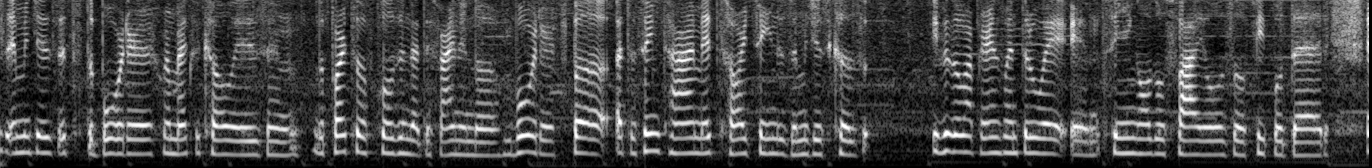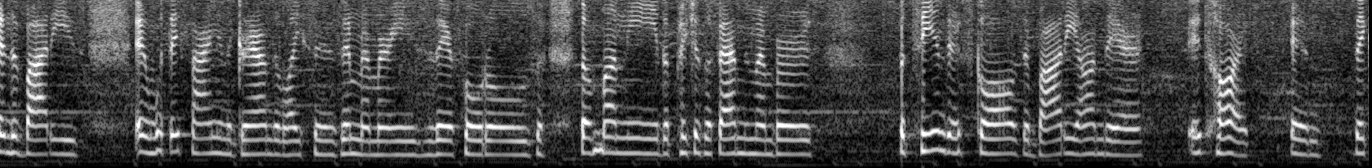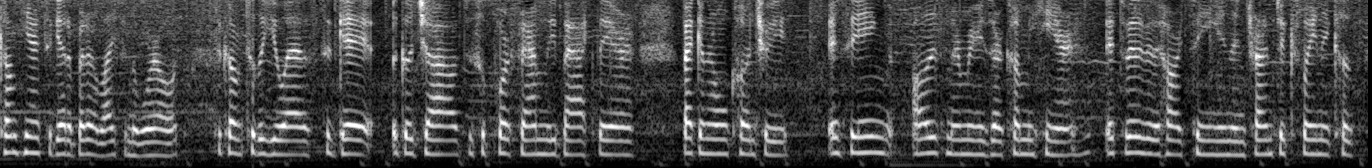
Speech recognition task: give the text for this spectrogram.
these images, it's the border where Mexico is and the parts of clothing that define in the border. But at the same time, it's hard seeing these images because even though my parents went through it and seeing all those files of people dead and the bodies and what they find in the ground, the license, their memories, their photos, the money, the pictures of family members, but seeing their skulls, their body on there, it's hard. And they come here to get a better life in the world, to come to the U.S., to get a good job, to support family back there, back in their own country and seeing all these memories are coming here, it's really, really hard seeing it and trying to explain it because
